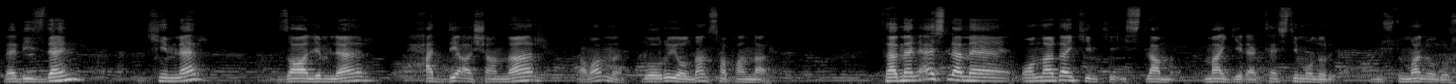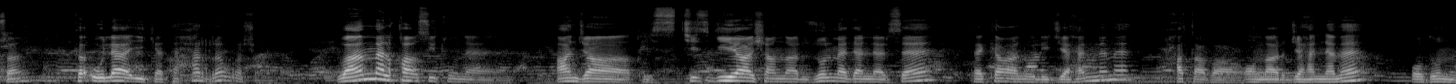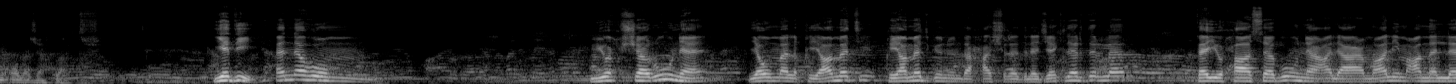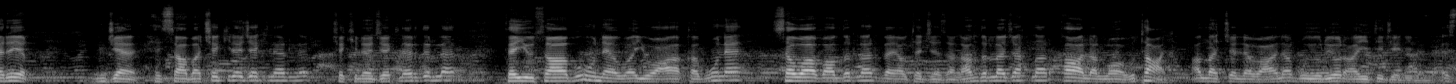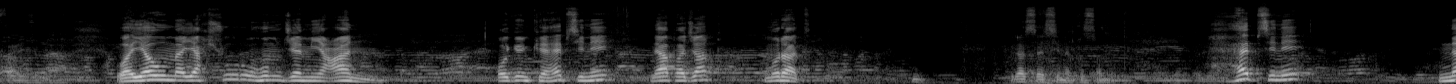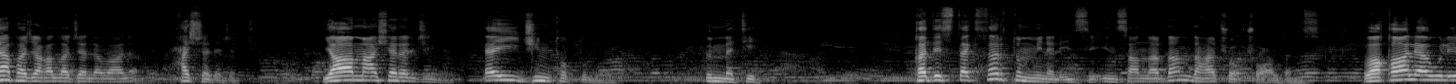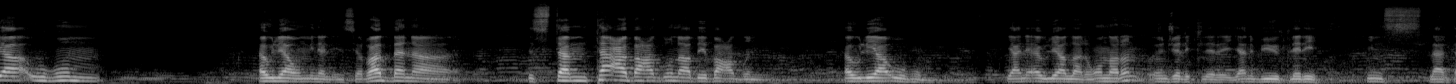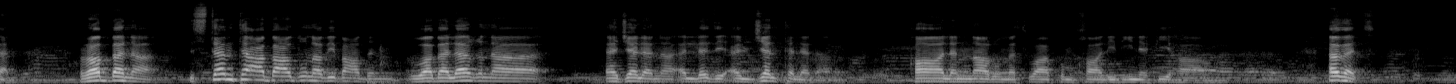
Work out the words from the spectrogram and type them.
ve bizden kimler? Zalimler, haddi aşanlar, tamam mı? Doğru yoldan sapanlar. Femen esleme onlardan kim ki İslam'a girer, teslim olur, Müslüman olursa fe ulaike taharrav raşada. Ve emmel kasitune ancak çizgiyi aşanlar, zulmedenlerse fekanu li cehenneme hataba. Onlar cehenneme odun olacaklardır. 7. Ennehum yuhşerune yevmel kıyameti kıyamet gününde haşredileceklerdirler ve yuhasebune ala amalim amelleri ince hesaba çekileceklerler çekileceklerdirler fe yusabune ve yuakabune sevap alırlar veyahut da cezalandırılacaklar. Kâle Allahu Teala. Allah Celle ve Ala buyuruyor ayeti celilede. Estağfirullah. Ve yevme yahşuruhum cemi'an. O günkü hepsini ne yapacak? Murat. Biraz sesini kısın. Hepsini ne yapacak Allah Celle ve Ala? Haşredecek. Ya maşerel cin. Ey cin topluluğu. Ümmeti. Kad isteksertum minel insi. İnsanlardan daha çok çoğaldınız. Ve kâle evliyâuhum evliyâhum minel insi. Rabbena istemta'a ba'duna bi ba'dın. Evliyâuhum. Yani evliyaları, onların öncelikleri, yani büyükleri inslerden. Rabbena istemta'a ba'duna bi ba'dın ve belagna ecelena ellezî elcelte lena. Kâlen nâru mesvâkum hâlidîne fîhâ. Evet.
